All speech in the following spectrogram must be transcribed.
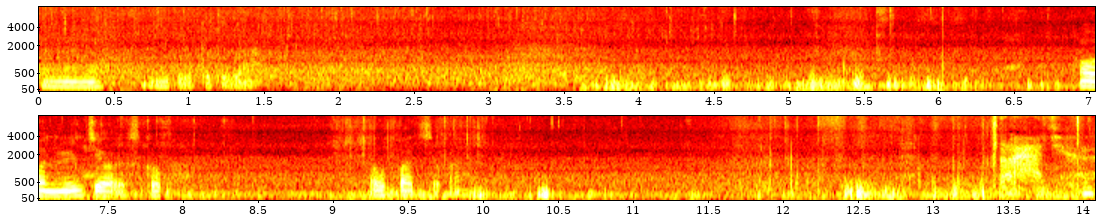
Ну, не только туда. Вон, улетело их сколько. Толпа целая. А, тихо.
